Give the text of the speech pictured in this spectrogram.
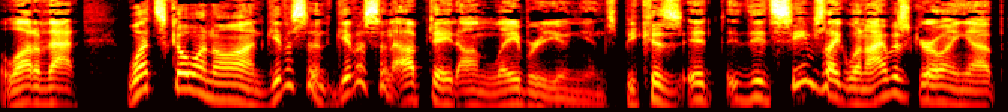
A lot of that. What's going on? Give us a give us an update on labor unions because it it seems like when I was growing up,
